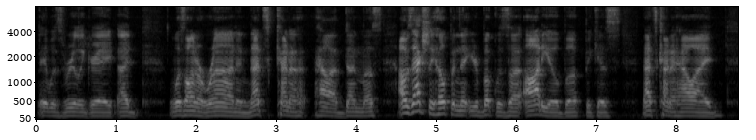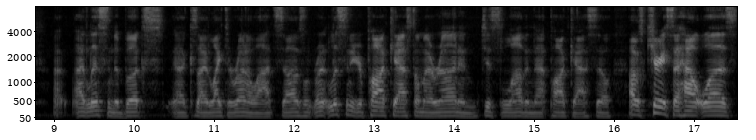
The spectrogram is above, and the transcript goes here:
It was really great. I was on a run, and that's kind of how I've done most. I was actually hoping that your book was an audio book because that's kind of how I I listen to books because uh, I like to run a lot. So I was listening to your podcast on my run and just loving that podcast. So I was curious of how it was,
